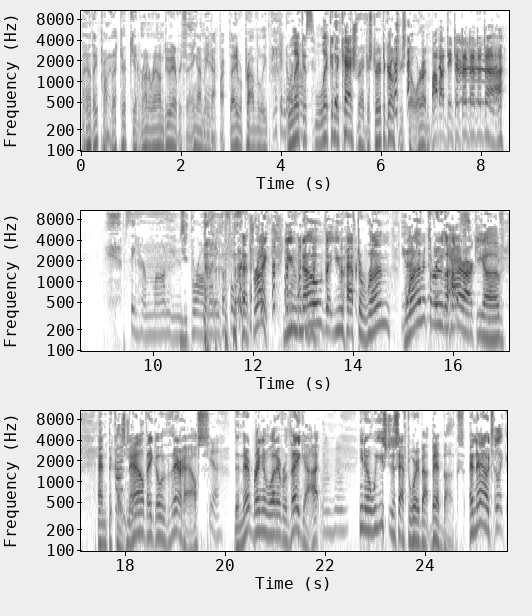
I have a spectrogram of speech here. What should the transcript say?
well, they probably let their kid run around and do everything. I mean, I, they were probably Licking licking, licking the cash register at the grocery store and ba da da da da da. I've seen her mom use bra money before. That's right. You know that you have to run You run the through the yes. hierarchy of, and because Hygiene. now they go to their house, yeah. then they're bringing whatever they got. Mm-hmm. You know, we used to just have to worry about bed bugs, and now it's like,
